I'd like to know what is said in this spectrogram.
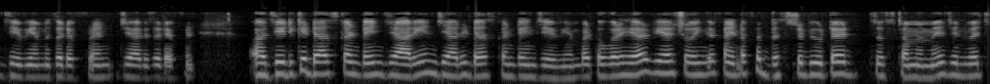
JVM is a different, JR is a different. Uh, JDK does contain JRE and JRE does contain JVM. But over here, we are showing a kind of a distributed system image in which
